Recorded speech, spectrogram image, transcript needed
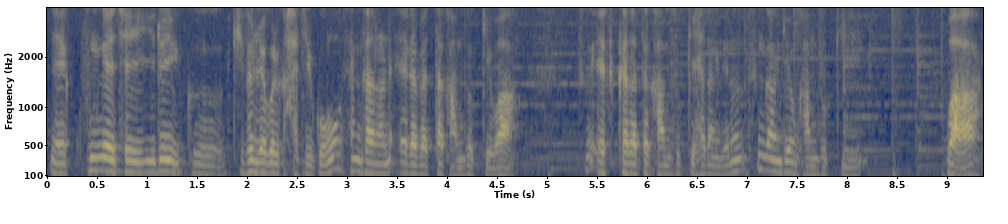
네, 국내 제1의 그 기술력을 가지고 생산하는 에레베타 감속기와 스- 에스카레이터 감속기에 해당되는 승강기용 감속기와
